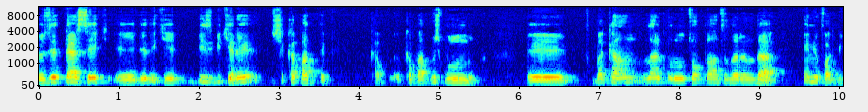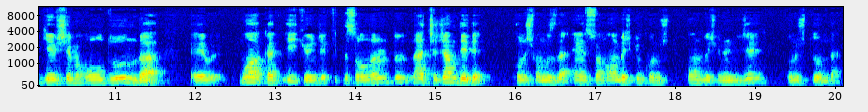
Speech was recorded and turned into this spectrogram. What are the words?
özetlersek e, dedi ki biz bir kere işi kapattık. Kap- kapatmış bulunduk. Ee, Bakanlar Kurulu toplantılarında en ufak bir gevşeme olduğunda e, muhakkak ilk önce fitness salonlarını açacağım dedi konuşmamızda. En son 15 gün konuş 15 gün önce konuştuğumda.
